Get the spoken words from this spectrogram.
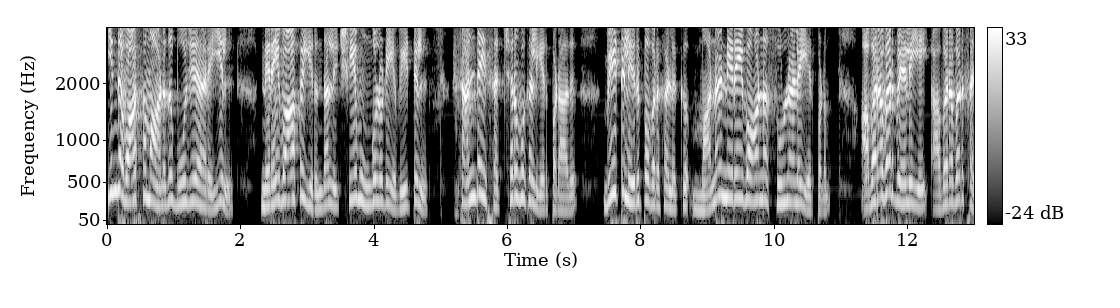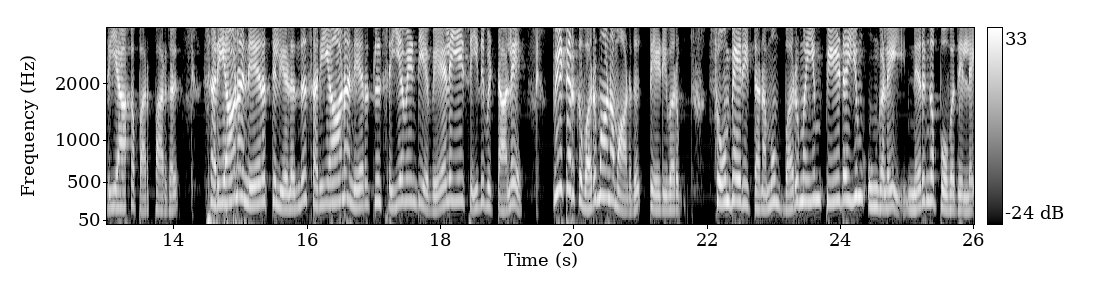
இந்த வாசமானது பூஜை அறையில் நிறைவாக இருந்தால் நிச்சயம் உங்களுடைய வீட்டில் சண்டை சச்சரவுகள் ஏற்படாது. வீட்டில் இருப்பவர்களுக்கு மன நிறைவான சூழ்நிலை ஏற்படும். அவரவர் வேலையை அவரவர் சரியாக பார்ப்பார்கள். சரியான நேரத்தில் எழுந்து சரியான நேரத்தில் செய்ய வேண்டிய வேலையை செய்துவிட்டாலே வீட்டிற்கு வருமானமானது தேடி வரும். சோம்பேறித்தனமும் வறுமையும் பீடையும் உங்களை நெருங்கப் போவதில்லை.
